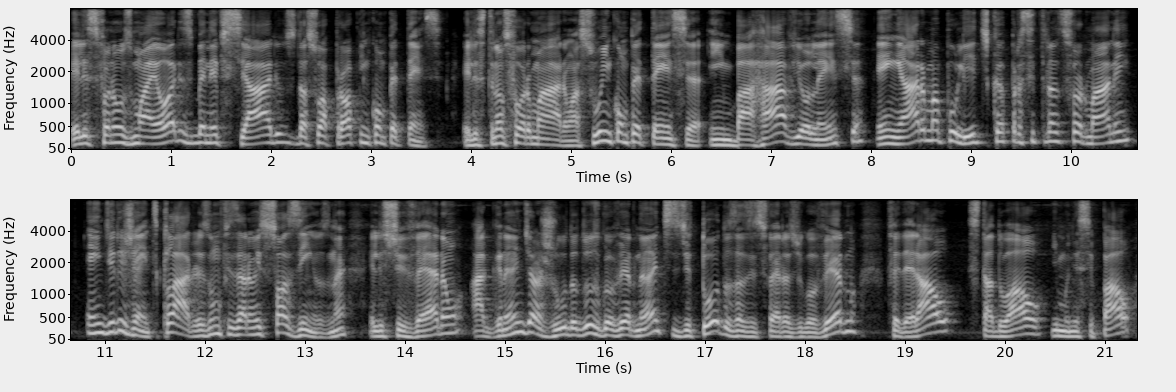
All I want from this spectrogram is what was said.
Eles foram os maiores beneficiários da sua própria incompetência. Eles transformaram a sua incompetência em barrar a violência em arma política para se transformarem em dirigentes. Claro, eles não fizeram isso sozinhos, né? Eles tiveram a grande ajuda dos governantes de todas as esferas de governo, federal, estadual e municipal,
